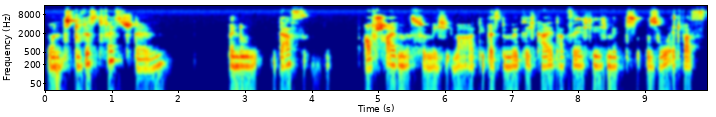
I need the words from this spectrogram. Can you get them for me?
Und du wirst feststellen, wenn du das Aufschreiben ist für mich immer die beste Möglichkeit, tatsächlich mit so etwas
